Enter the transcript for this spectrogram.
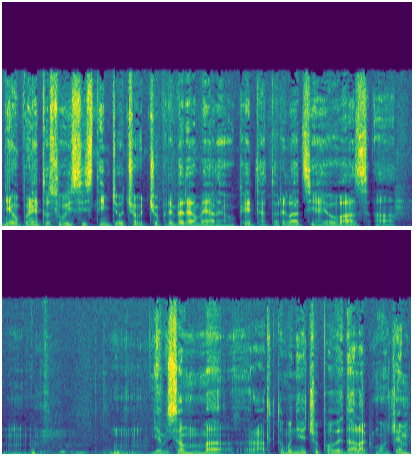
neúplne to súvisí s tým, čo, čo, čo preberáme, ale OK, táto relácia je o vás a mm, ja by som rád k tomu niečo povedal, ak môžem.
